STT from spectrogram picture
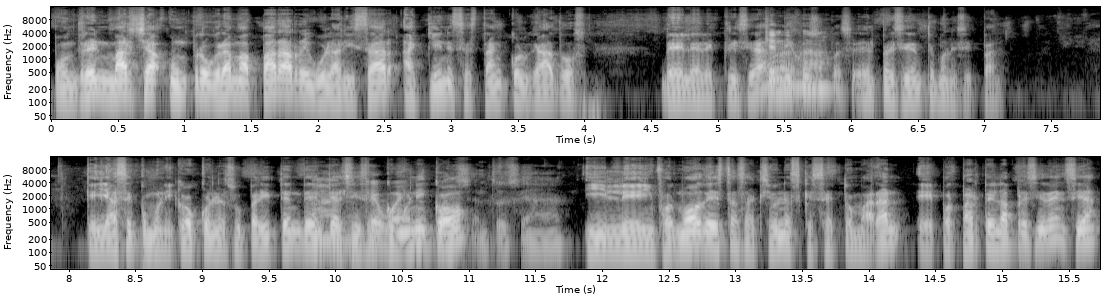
pondrá en marcha un programa para regularizar a quienes están colgados de la electricidad. ¿Quién dijo No, eso? pues, el presidente municipal. Que ya se comunicó con el superintendente, Ah, él sí se bueno, comunicó pues, entonces, y le informó de estas acciones que se tomarán eh, por parte de la presidencia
